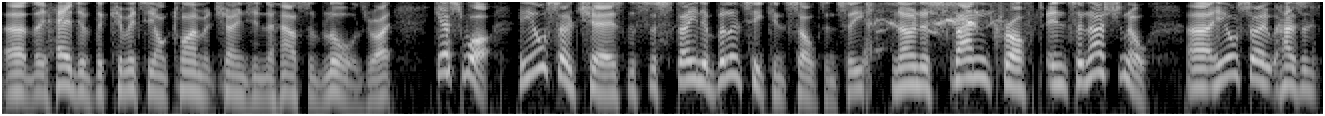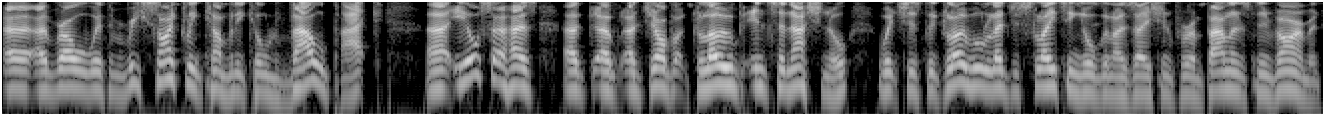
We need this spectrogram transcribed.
uh, the head of the Committee on Climate Change in the House of Lords, right? Guess what? He also chairs the sustainability consultancy known as Sancroft International. Uh, he also has a, a, a role with a recycling company called Valpak. Uh, he also has a, a, a job at Globe International, which is the global legislating organisation for a balanced environment.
